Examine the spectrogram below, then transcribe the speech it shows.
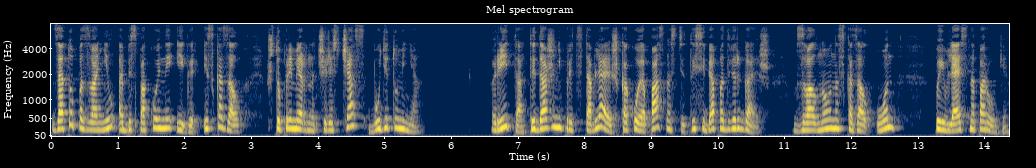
зато позвонил обеспокоенный Игорь и сказал, что примерно через час будет у меня. «Рита, ты даже не представляешь, какой опасности ты себя подвергаешь», взволнованно сказал он, — появляясь на пороге.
